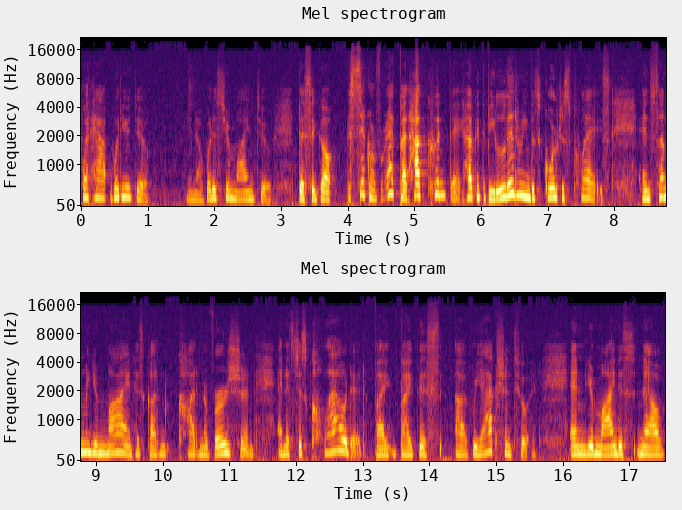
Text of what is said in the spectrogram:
what hap- what do you do? You know, what does your mind do? Does it go, a cigarette butt, how could they? How could they be littering this gorgeous place? And suddenly your mind has gotten caught in aversion and it's just clouded by, by this uh, reaction to it. And your mind is now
